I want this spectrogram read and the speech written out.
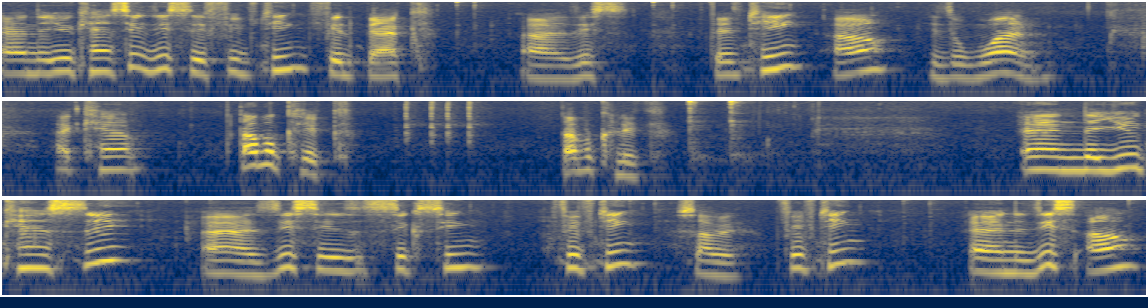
And you can see this is 15 feedback. Uh, this 15 on is 1. I can double click, double click. And you can see uh, this is 16, 15, sorry, 15, and this on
